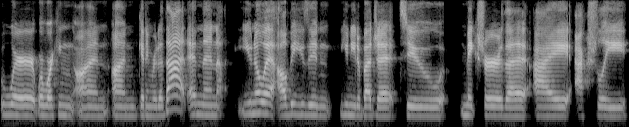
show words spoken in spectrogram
we're we're working on on getting rid of that, and then you know what? I'll be using you need a budget to make sure that I actually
